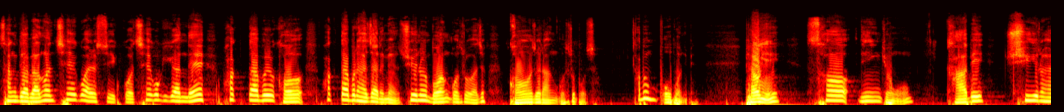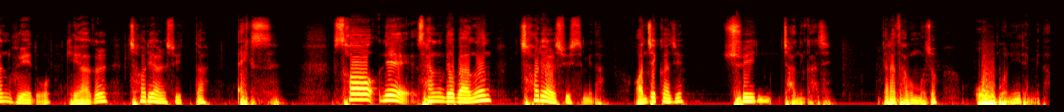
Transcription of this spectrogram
상대방은 최고할 수 있고 최고 기간 내에 확답을 거, 확답을 하지 않으면 추인을 뭐한 것으로 가죠? 거절한 것으로 보죠. 답은 5번입니다. 병이 선인 경우 갑이 추인을 한 후에도 계약을 처리할 수 있다. X. 선의 상대방은 처리할 수 있습니다. 언제까지요? 추인 전까지. 따라 답은 뭐죠? 5번이 됩니다.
